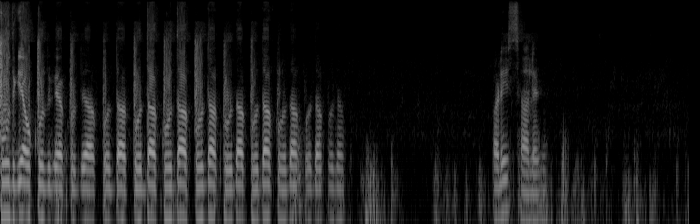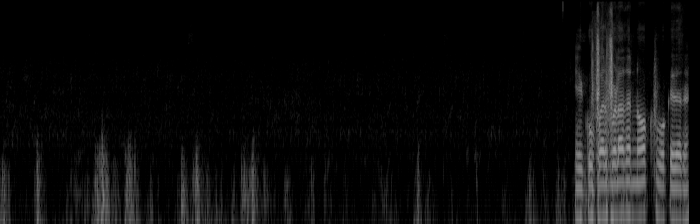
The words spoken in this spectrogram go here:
कूद गया कूद गया कूदा कूदा कूदा कूदा कूदा कूदा कूदा कूदा कूदा कूदा बड़ी साले के एक ऊपर पड़ा था नोक वो किधर है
